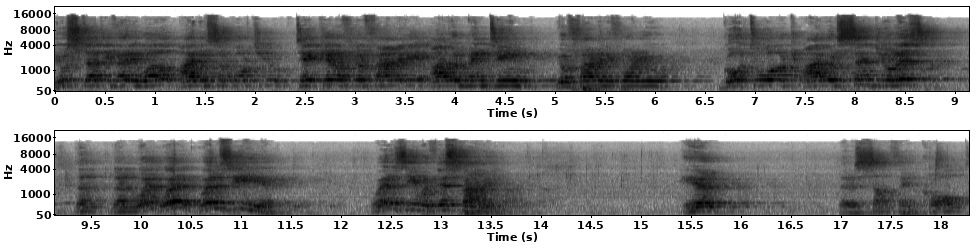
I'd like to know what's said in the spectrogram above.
you study very well, I will support you, take care of your family, I will maintain your family for you, go to work, I will send you rizq. Then, then where, where, where is he here? Where is he with this family? Here, there is something called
